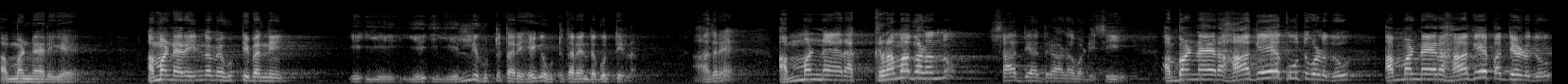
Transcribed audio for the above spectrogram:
ಅಮ್ಮಣ್ಣರಿಗೆ, ಅಮ್ಮಣ್ಣರೇ ಇನ್ನೊಮ್ಮೆ ಹುಟ್ಟಿ ಬನ್ನಿ. ಎಲ್ಲಿ ಹುಟ್ಟುತ್ತಾರೆ, ಹೇಗೆ ಹುಟ್ಟುತ್ತಾರೆ ಅಂತ ಗೊತ್ತಿಲ್ಲ. ಆದರೆ ಅಮ್ಮಣ್ಣಯರ ಕ್ರಮಗಳನ್ನು ಸಾಧ್ಯ ಆದರೆ ಅಳವಡಿಸಿ. ಅಮ್ಮಣ್ಣಯರ ಹಾಗೇ ಕೂತುಕೊಳ್ಳುದು ಅಮ್ಮಣ್ಣಯರ ಹಾಗೇ ಪದ್ಯ ಹೇಳುದು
